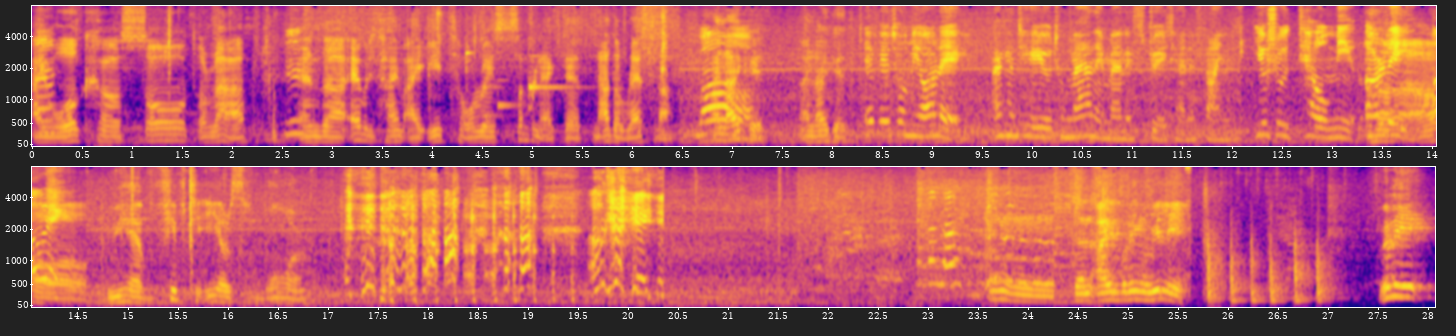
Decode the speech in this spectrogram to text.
I work uh, so a lot, and uh, every time I eat, always something like that, not a restaurant. I like it. I like it. If you told me early, I can take you to many many streets and find. You should tell me early, Ah, early. oh, we have 50 years more. Okay. Hmm, then I'll bring Willie. Willie.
